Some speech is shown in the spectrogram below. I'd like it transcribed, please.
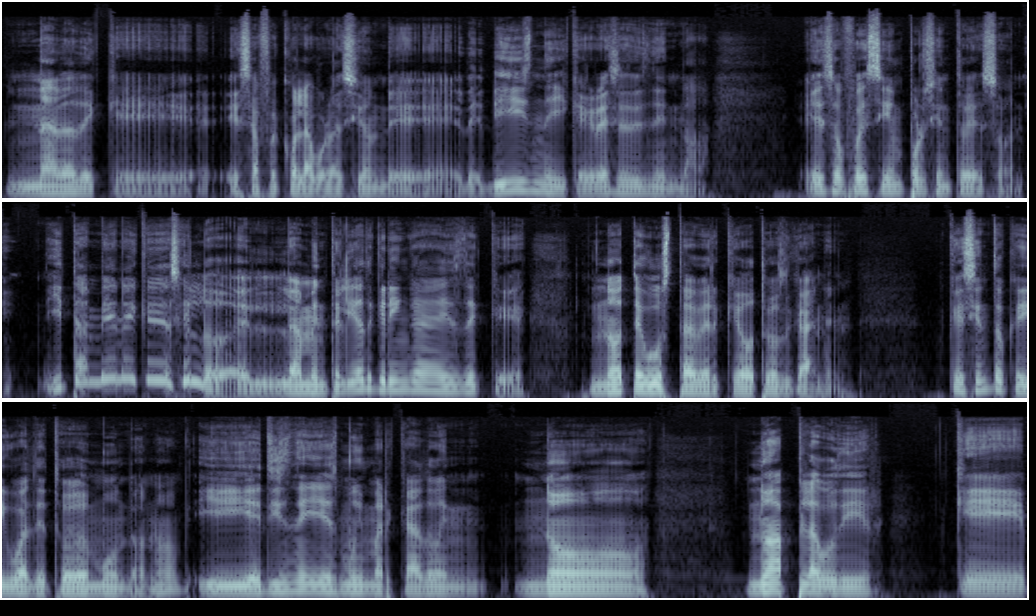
nada de que esa fue colaboración de, Disney y que gracias a Disney, no. Eso fue 100% de Sony. Y también hay que decirlo, la mentalidad gringa es de que no te gusta ver que otros ganen. Que siento que igual de todo el mundo, ¿no? Y Disney es muy marcado en no, no aplaudir que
